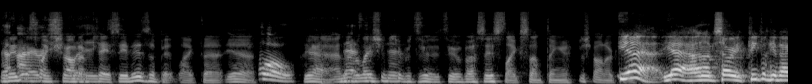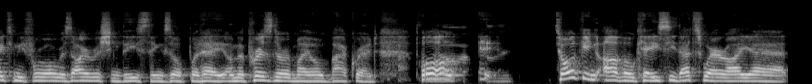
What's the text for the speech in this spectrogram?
The And it is like Irish Sean ways. O'Casey. It is a bit like that. Yeah. Whoa. Yeah. And the relationship intense. between the two of us is like something Sean O'Casey. Yeah, yeah. And I'm sorry, people give out to me for always Irishing these things up, but hey, I'm a prisoner of my own background. Oh, Paul, No, I'm Talking of O'Casey, that's where I uh,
